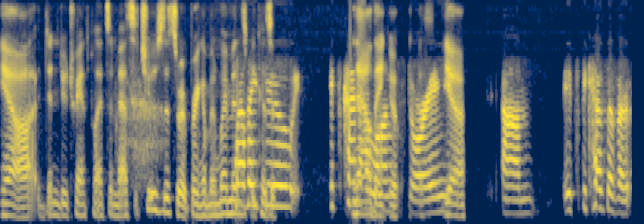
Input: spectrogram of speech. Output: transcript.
Yeah, didn't do transplants in Massachusetts or at Brigham and Women's. Well, they because do. Of, it's kind of a long story. yeah. Um, it's because of a,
